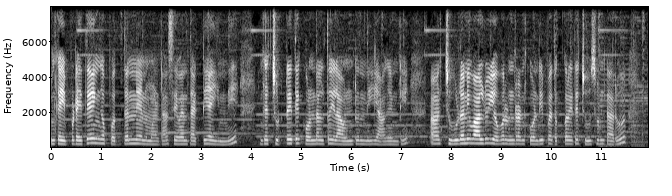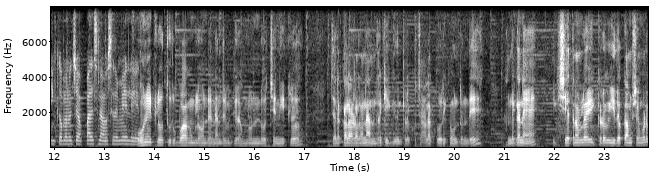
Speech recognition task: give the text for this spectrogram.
ఇంకా ఇప్పుడైతే ఇంకా పొద్దున్నే అనమాట సెవెన్ థర్టీ అయ్యింది. ఇంకా చుట్టూ అయితే కొండలతో ఇలా ఉంటుంది యాగంటి చూడని వాళ్ళు ఎవరు ఉండరు అనుకోండి ప్రతి ఒక్కరైతే చూసుంటారు. ఇంకా మనం చెప్పాల్సిన అవసరమే లేదు. కోనేటిలో తూర్పు భాగంలో ఉండే నంది విగ్రహంలో నుండి వచ్చే నీటిలో జలకలాడాలని అందరికీ ఇక్కడ చాలా కోరిక ఉంటుంది. అందుకనే ఈ క్షేత్రంలో ఇక్కడ ఇదొక అంశం కూడా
